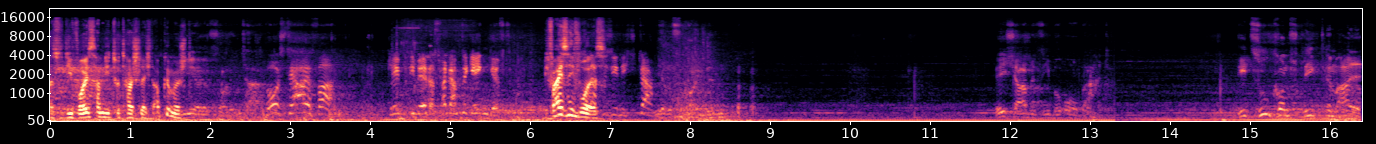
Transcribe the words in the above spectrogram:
Also die Voice haben die total schlecht abgemischt. Wo ist der Alpha? Geben Sie mir das verdammte Gegengift. Ich weiß nicht, wo er ist. Ich habe sie beobachtet. Die Zukunft liegt im All.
